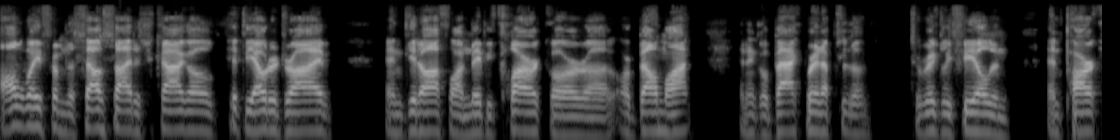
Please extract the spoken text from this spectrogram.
all the way from the south side of Chicago, hit the outer drive, and get off on maybe Clark or uh, or Belmont, and then go back right up to the to Wrigley Field and and park.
